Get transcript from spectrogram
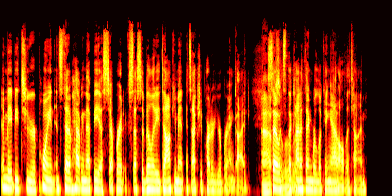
And maybe to your point, instead of having that be a separate accessibility document, it's actually part of your brand guide. Absolutely. So it's the kind of thing we're looking at all the time.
